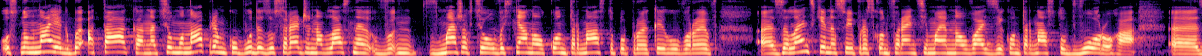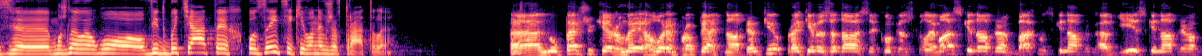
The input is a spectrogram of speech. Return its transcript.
Основна якби атака на цьому напрямку буде зосереджена власне в, в межах цього весняного контрнаступу, про який говорив е, Зеленський на своїй прес-конференції. Маємо на увазі контрнаступ ворога е, з можливого відбиття тих позицій, які вони вже втратили. Е, ну, в першу чергу, ми говоримо про п'ять напрямків, про які ви задали. Це Куп'янсько-Лиманський напрямок, Бахмутський напрямок, Авдіївський напрямок.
